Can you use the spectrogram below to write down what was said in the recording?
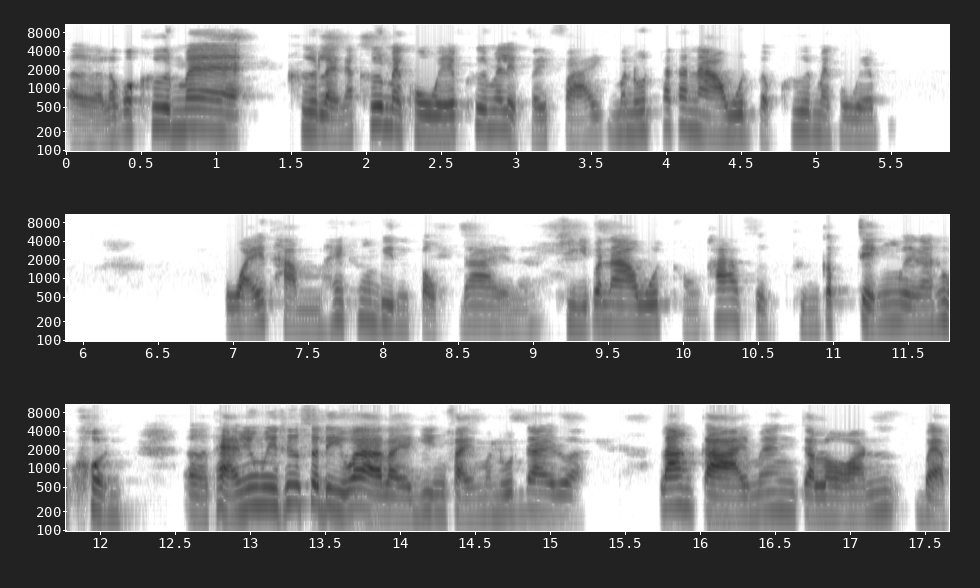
เออแล้วก็คลื่นแม่คลื่นอะไรนะคลื่นไมโครเวฟคลื่นแม่เหล็กไฟฟ้ามนุษย์พัฒนาอาวุธแบบคลื่นไมโครเวฟ ไว้ทำให้เครื่องบินตกได้นะขีปนาวุธของข้าศึกถึงกับเจ๊งเลยนะทุกคนเออแถมยังมีทฤษฎีว่าอะไรยิงใส่มนุษย์ได้ด้วย ร่างกายแม่งจะร้อนแบบ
